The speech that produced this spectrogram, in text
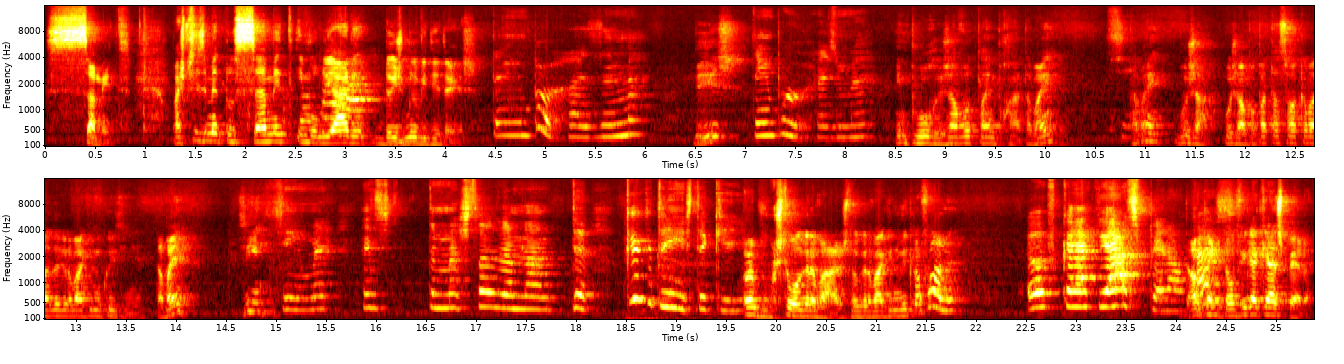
summit. Mais precisamente no Summit Imobiliário 2023. Tem empurras-me. Diz? Tem empurras-me. Empurra, já vou-te lá empurrar, está bem? Sim. Está bem? Vou já, vou já. O papai está só a acabar de gravar aqui uma coisinha. Está bem? Sim. Sim, mas, mas, mas estás a mandar. O que é que tem isto aqui? Eu porque estou a gravar, estou a gravar aqui no microfone. Eu vou ficar aqui à espera, ok? Ok, então fica aqui à espera.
